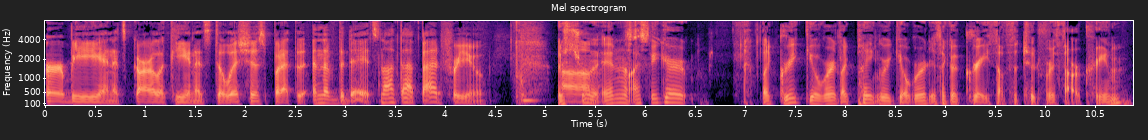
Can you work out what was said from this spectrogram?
herby and it's garlicky and it's delicious. But at the end of the day, it's not that bad for you. It's Um, true. And I figure like Greek yogurt, like plain Greek yogurt is like a great substitute for sour cream.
